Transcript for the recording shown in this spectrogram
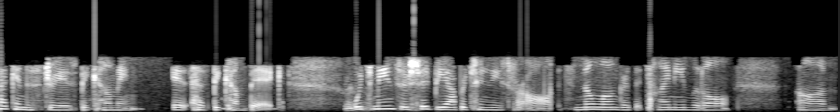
tech industry is becoming it has become big, mm-hmm. which means there should be opportunities for all. It's no longer the tiny little um,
